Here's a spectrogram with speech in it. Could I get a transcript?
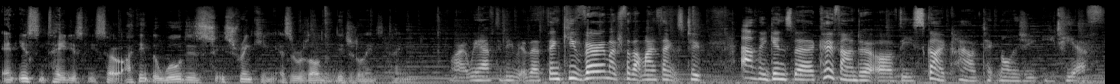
and instantaneously. So I think the world is, is shrinking as a result of digital entertainment. All right, we have to leave it there. Thank you very much for that. My thanks to Anthony Ginsberg, co founder of the SKYY Cloud Technology ETF.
